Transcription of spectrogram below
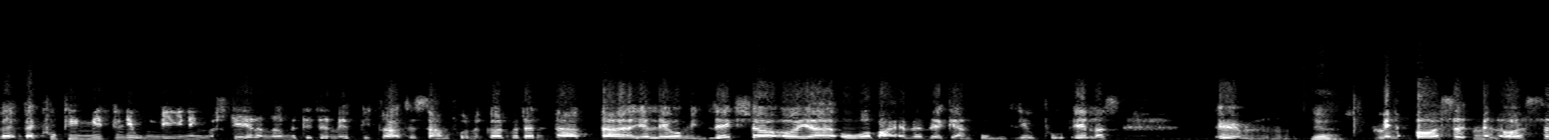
hvad, hvad kunne give mit liv mening? Måske er der noget med det der med at bidrage til samfundet. Godt, hvordan der, der jeg laver mine lektier, og jeg overvejer, hvad vil jeg gerne bruge mit liv på ellers. Øhm, yeah. men, også, men, også,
